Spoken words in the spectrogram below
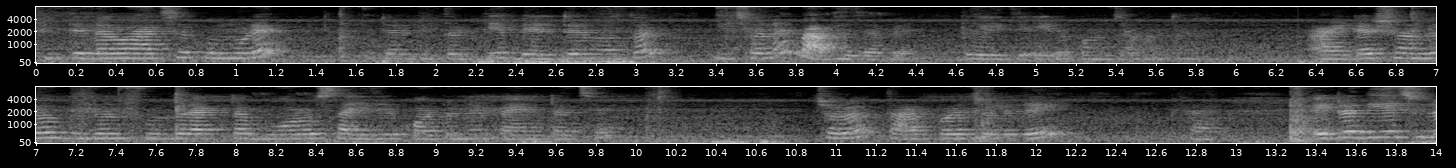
ফিতে দেওয়া আছে কোমরে, এটার ভিতর দিয়ে বেল্টের মতন পিছনে বাঁধা যাবে। তো এই যে এরকম জামাটা। আর এটার সঙ্গেও ভীষণ সুন্দর একটা বড় সাইজের কটনের প্যান্ট আছে। চলো, তারপরে চলে যাই। হ্যাঁ এটা দিয়েছিল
